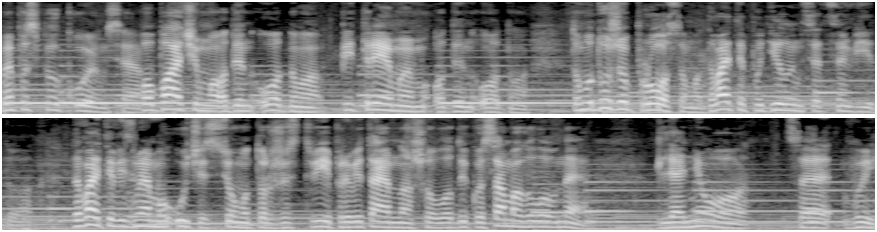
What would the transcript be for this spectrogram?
Ми поспілкуємося, побачимо один одного, підтримуємо один одного. Тому дуже просимо, давайте поділимося цим відео. Давайте візьмемо участь в цьому торжестві, привітаємо нашого владику. Саме головне для нього це ви,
